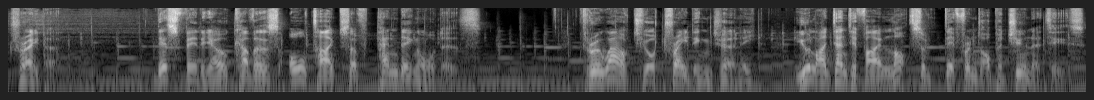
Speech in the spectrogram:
trader. This video covers all types of pending orders. Throughout your trading journey, you'll identify lots of different opportunities.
